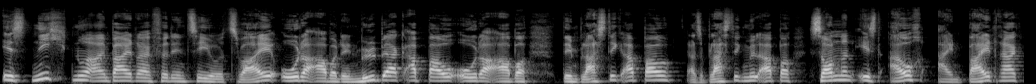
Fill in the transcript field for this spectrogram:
ist nicht nur ein Beitrag für den CO2 oder aber den Müllbergabbau oder aber den Plastikabbau, also Plastikmüllabbau, sondern ist auch ein Beitrag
